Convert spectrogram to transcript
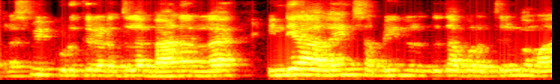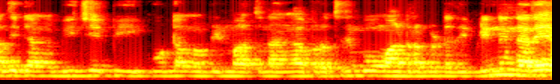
பிரஸ் மீட் கொடுக்குற இடத்துல பேனர்ல இந்தியா அலைன்ஸ் அப்படின்னு இருந்தது அப்புறம் திரும்ப மாத்திட்டாங்க பிஜேபி கூட்டம் அப்படின்னு மாத்தினாங்க அப்புறம் திரும்பவும் மாற்றப்பட்டது இப்படின்னு நிறைய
